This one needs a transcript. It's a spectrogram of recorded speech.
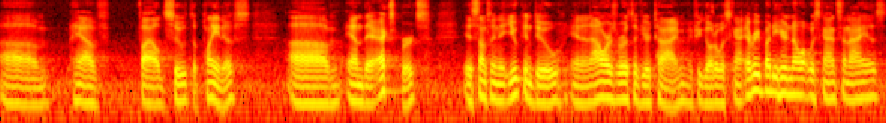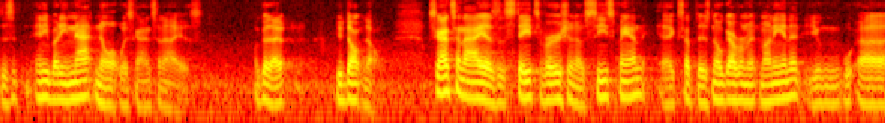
um, have filed suit, the plaintiffs, um, and their experts, is something that you can do in an hour's worth of your time if you go to Wisconsin. Everybody here know what Wisconsin Eye is? Does anybody not know what Wisconsin Eye is? Well, good. I, you don't know. Wisconsin Eye is the state's version of C-SPAN, except there's no government money in it. You can uh,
